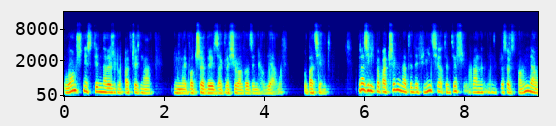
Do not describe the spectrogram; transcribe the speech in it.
Łącznie z tym należy popatrzeć na mm, potrzeby w zakresie łagodzenia objawów u pacjentów. Teraz jeśli popatrzymy na te definicje, o tym też pan profesor wspominał,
